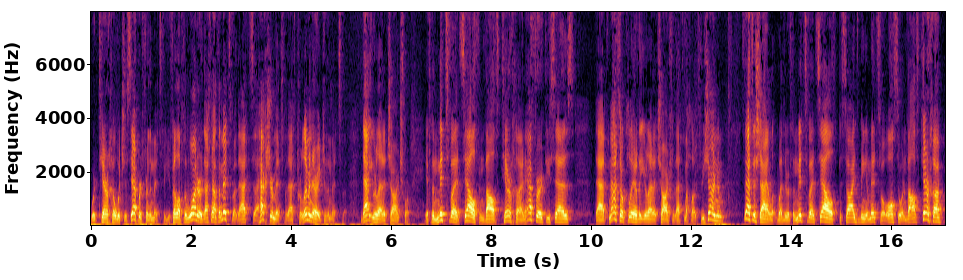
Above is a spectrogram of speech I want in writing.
were tircha which is separate from the mitzvah. You fill up the water, that's not the mitzvah. That's a hechsher mitzvah. That's preliminary to the mitzvah. That you're allowed to charge for. If the mitzvah itself involves tircha and effort, he says that's not so clear that you're allowed to charge for. That's machlokes rishonim. So that's a shaila, whether if the mitzvah itself, besides being a mitzvah, also involves tircha,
